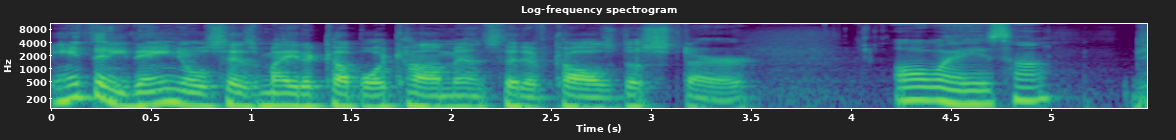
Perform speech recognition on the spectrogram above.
Anthony Daniels has made a couple of comments that have caused a stir. Always, huh?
